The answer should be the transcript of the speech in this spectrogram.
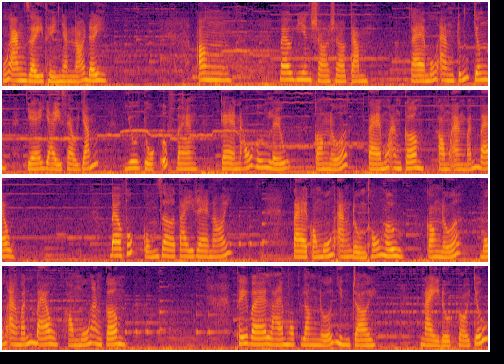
Muốn ăn gì thì nhanh nói đi. Ân, Bao duyên sờ sờ cầm. Ta muốn ăn trứng chân Dạ dày xào giấm, Dưa chuột ướp vàng, Kè nấu hương liệu. Còn nữa Ta muốn ăn cơm, Không ăn bánh bao. Bao Phúc cũng giơ tay ra nói, Ta còn muốn ăn đường thố ngư, Còn nữa, Muốn ăn bánh bao, Không muốn ăn cơm. Thị vệ lại một lần nữa nhìn trời. Này được rồi chứ,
